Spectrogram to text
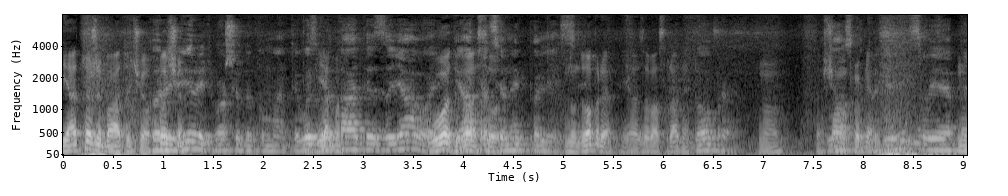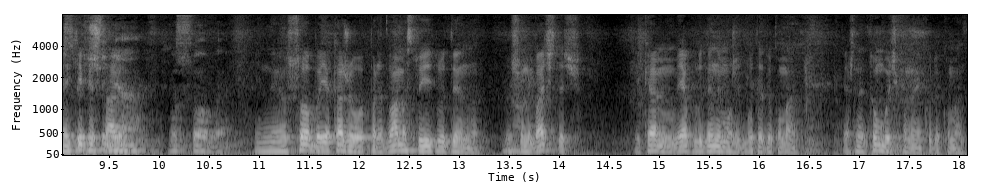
я теж багато чого хочу. перевірити ваші документи. Ви Я б- звертаєтесь з заявою, От, я вас- працівник поліції. Ну добре, я за вас радий. Добре. Ну, то Будь ласка, проблема? своє На підставі? особи. І не особа, я кажу, перед вами стоїть людина. Ви що не бачите? Яке, як в людини можуть бути документи? Я ж не тумбочка на яку документ.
